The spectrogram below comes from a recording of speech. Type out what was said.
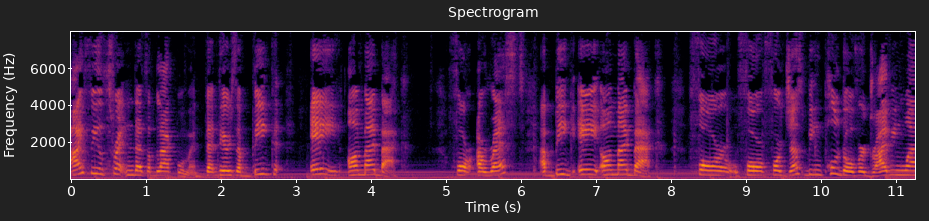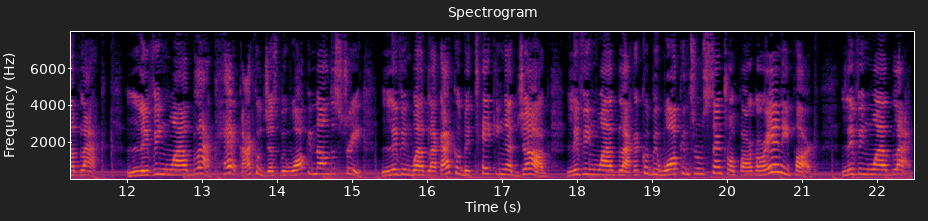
I feel threatened as a black woman that there's a big A on my back for arrest, a big A on my back for for for just being pulled over driving while black living while black. Heck i could just be walking down the street living while black. I could be taking a jog living while black. I could be walking through central park or any park living while black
